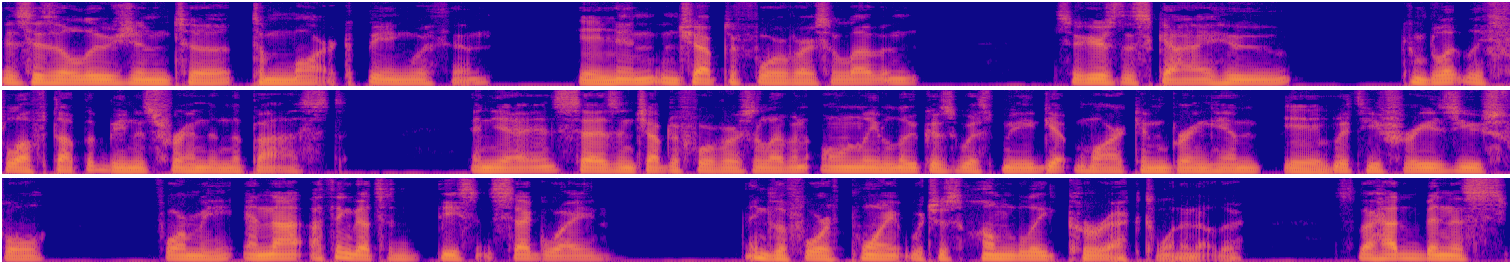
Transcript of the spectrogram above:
is his allusion to to Mark being with him Mm. in, in chapter four, verse eleven. So here's this guy who completely fluffed up at being his friend in the past. And yeah, it says in chapter four, verse eleven, only Luke is with me. Get Mark and bring him Mm. with you, for he is useful for me. And that I think that's a decent segue into the fourth point, which is humbly correct one another. So there hadn't been this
